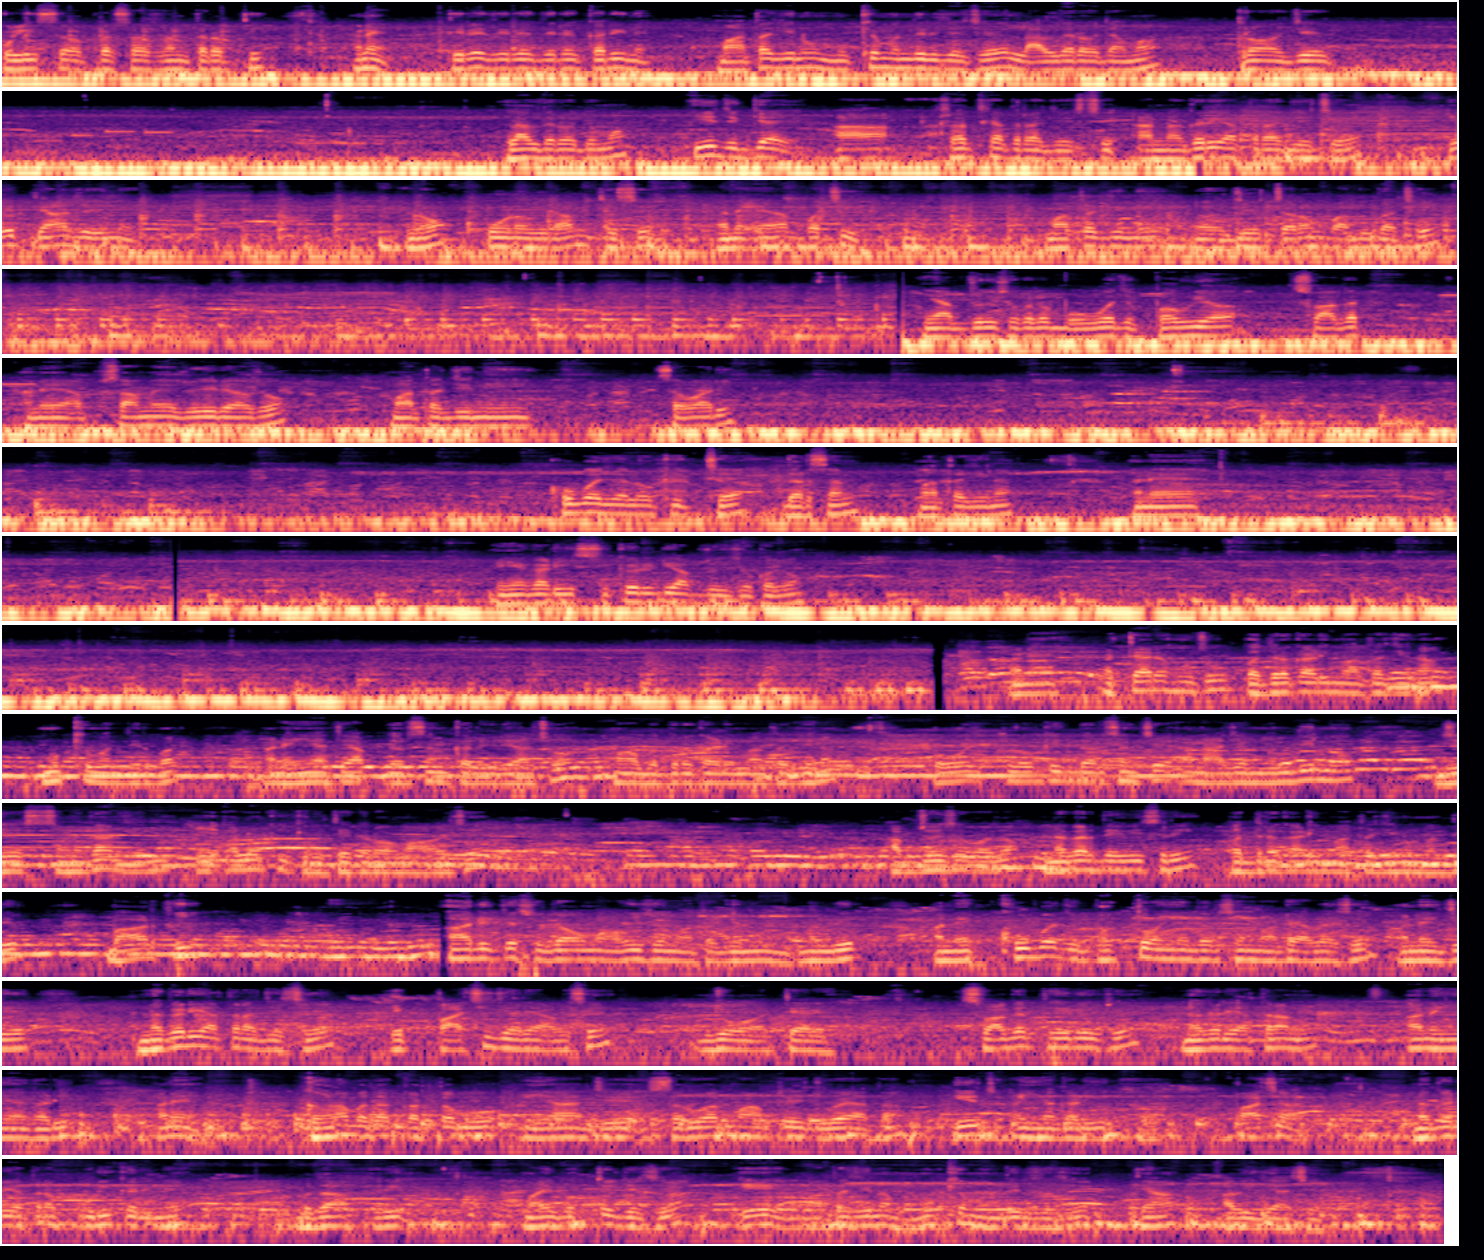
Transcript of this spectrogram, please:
પોલીસ પ્રશાસન તરફથી અને ધીરે ધીરે ધીરે કરીને માતાજીનું મુખ્ય મંદિર જે છે, લાલ દરવાજામાં ત્રણ જે લાલ દરવાજામાં એ જગ્યાએ આ રથયાત્રા જે છે, આ નગરયાત્રા જે છે, એ ત્યાં જઈને એનો પૂર્ણ વિરામ થશે અને એના પછી માતાજીની જે ચરમ પાદુકા છે અહીંયા આપ જોઈ શકો છો, બહુ જ ભવ્ય સ્વાગત અને આપ સામે જોઈ રહ્યા છો માતાજીની સવારી. ખૂબ જ અલૌકિક છે દર્શન માતાજીના અને અહીંયા ગાડી સિક્યોરિટી આપ જોઈ શકો છો. અને અત્યારે હું છું ભદ્રકાળી માતાજીના મુખ્ય મંદિર પર. અને અહીંયાથી આપ દર્શન કરી રહ્યા છો મા ભદ્રકાળી માતાજીના. બહુ જ અલૌકિક દર્શન છે અને આજે મંદિરનો જે શણગાર છે એ અલૌકિક રીતે કરવામાં આવે છે. આપ જોઈ શકો છો, નગરદેવી શ્રી ભદ્રકાળી માતાજીનું મંદિર. બહારથી આ રીતે સજાવવામાં આવ્યું છે માતાજીનું મંદિર અને ખૂબ જ ભક્તો અહીંયા દર્શન માટે આવે છે અને જે નગરયાત્રા જે છે એ પાછી જ્યારે આવે છે, જો અત્યારે સ્વાગત થઈ રહ્યું છે નગરયાત્રાનું અને અહીંયા આગળ અને ઘણા બધા કરતબો અહીંયા જે શરૂઆતમાં આપણે જોયા હતા, એ જ અહીંયા આગળ પાછા નગરયાત્રા પૂરી કરીને બધા હરિ માઈ ભક્તો જે છે, એ માતાજીના મુખ્ય મંદિર જે છે, ત્યાં આવી ગયા છે.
